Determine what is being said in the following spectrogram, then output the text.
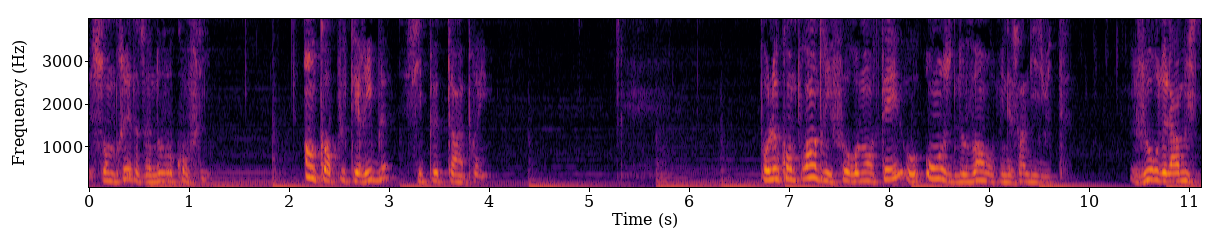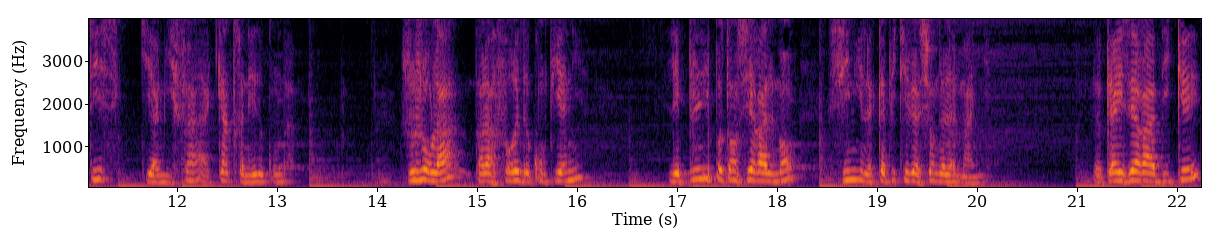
sombrer dans un nouveau conflit? Encore plus terrible si peu de temps après. Pour le comprendre, il faut remonter au 11 novembre 1918, jour de l'armistice qui a mis fin à quatre années de combat. Ce jour-là, dans la forêt de Compiègne, les plénipotentiaires allemands signe la capitulation de l'Allemagne. Le Kaiser a abdiqué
